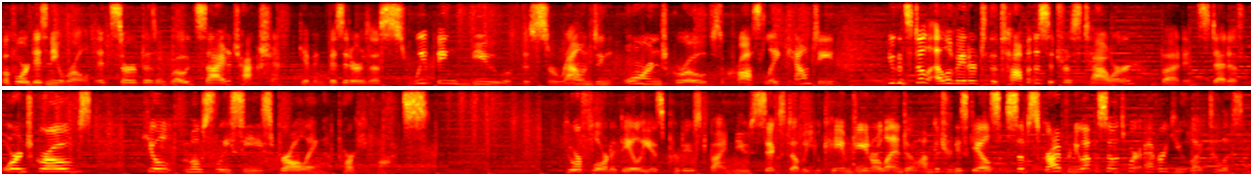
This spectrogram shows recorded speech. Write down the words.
Before Disney World, it served as a roadside attraction, giving visitors a sweeping view of the surrounding orange groves across Lake County. You can still elevator to the top of the Citrus Tower, but instead of orange groves, you'll mostly see sprawling parking lots. Your Florida Daily is produced by News 6 WKMG in Orlando. I'm Katrina Scales. Subscribe for new episodes wherever you like to listen.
